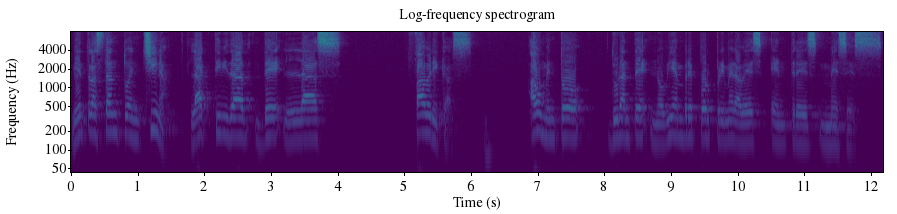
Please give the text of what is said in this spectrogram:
Mientras tanto, en China, la actividad de las fábricas aumentó durante noviembre por primera vez en tres meses.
